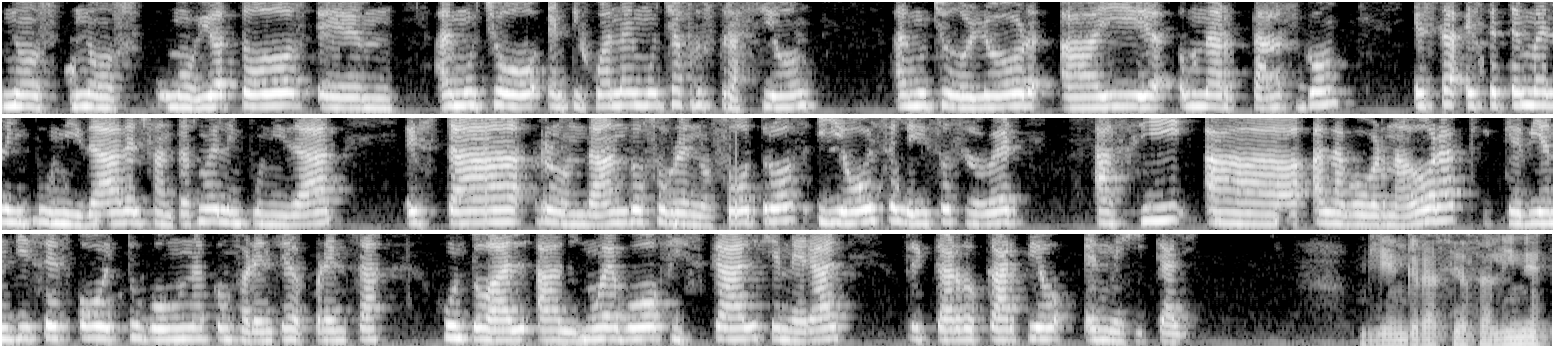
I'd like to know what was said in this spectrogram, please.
nos, nos movió a todos. Em, hay mucho, en Tijuana hay mucha frustración, hay mucho dolor, hay un hartazgo. Este tema de la impunidad, el fantasma de la impunidad, está rondando sobre nosotros y hoy se le hizo saber así a, la gobernadora, que, bien dices, hoy tuvo una conferencia de prensa junto al, al nuevo fiscal general Ricardo Carpio en Mexicali. Bien, gracias, Aline.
